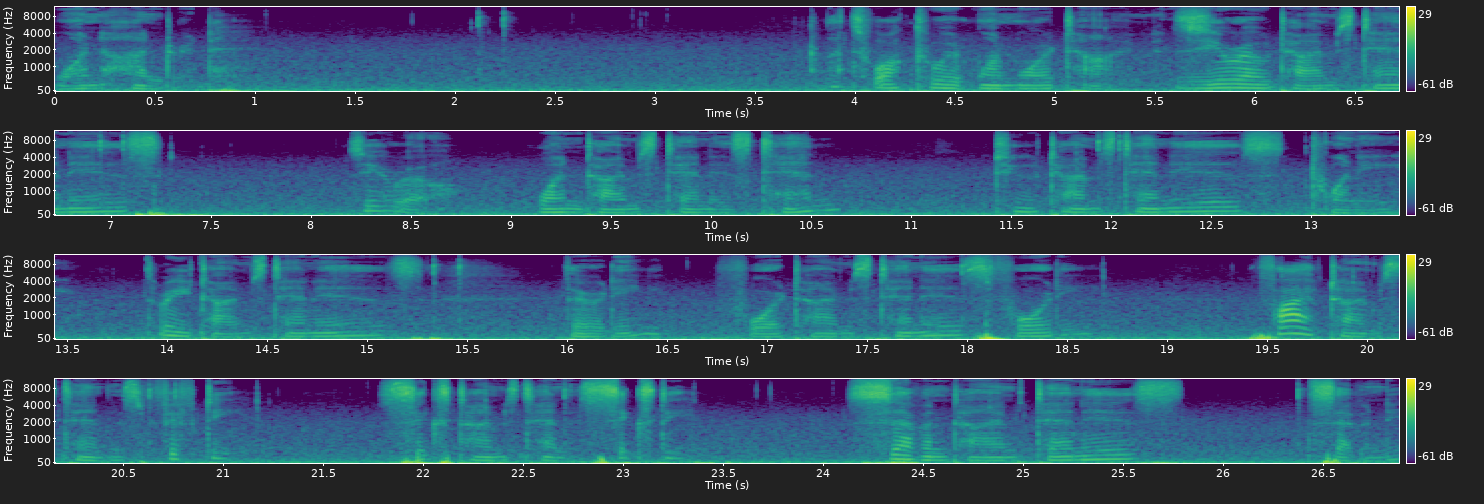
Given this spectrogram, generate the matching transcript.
100. Let's walk through it one more time. 0 times 10 is 0. 1 times 10 is 10. 2 times 10 is 20. 3 times 10 is 30. 4 times 10 is 40. 5 times 10 is 50. 6 times 10 is 60. 7 times 10 is 70.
